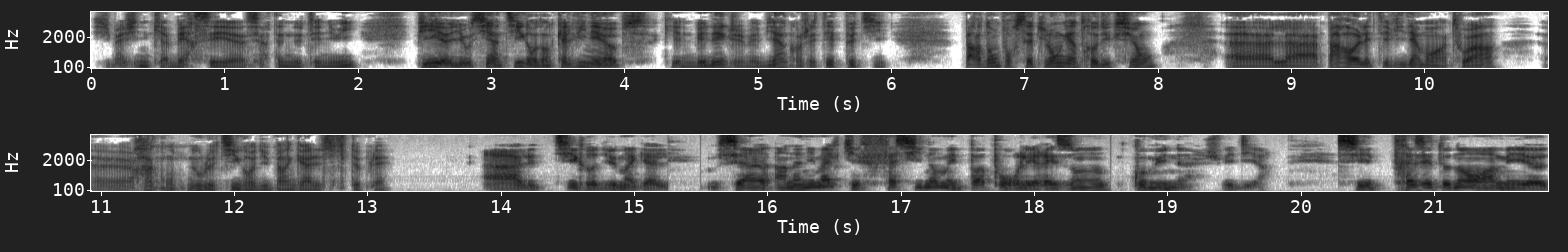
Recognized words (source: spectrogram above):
J'imagine qu'il a bercé euh, certaines de tes nuits. Puis il y a aussi un tigre dans Calvin et Hobbes, qui est une BD que j'aimais bien quand j'étais petit. Pardon pour cette longue introduction. la parole est évidemment à toi. Raconte-nous le tigre du Bengale, s'il te plaît. Ah, le tigre du Bengale. C'est un, animal qui est fascinant, mais pas pour les raisons communes, je vais dire. C'est très étonnant, hein, mais euh,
